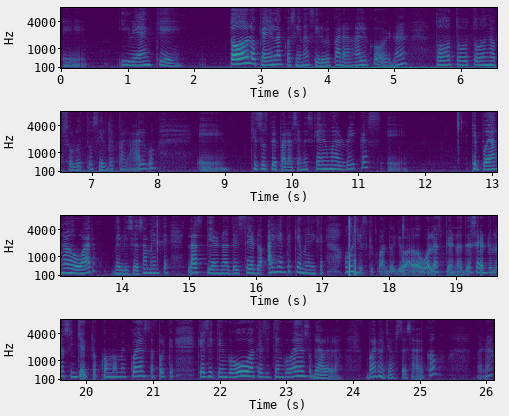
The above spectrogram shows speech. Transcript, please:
Eh, y vean que todo lo que hay en la cocina sirve para algo, ¿verdad? Todo, todo, todo en absoluto sirve para algo. Eh, que sus preparaciones queden más ricas, eh, que puedan adobar deliciosamente las piernas de cerdo. Hay gente que me dice, oye, es que cuando yo adobo las piernas de cerdo las inyecto, ¿cómo me cuesta? Porque que si tengo uva, que si tengo eso, bla, bla, bla. Bueno, ya usted sabe cómo, ¿verdad?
